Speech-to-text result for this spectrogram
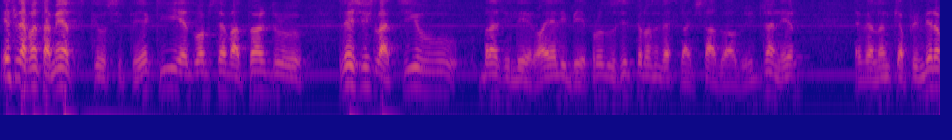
esse levantamento que eu citei aqui é do Observatório do Legislativo Brasileiro, OLB, produzido pela Universidade Estadual do Rio de Janeiro, revelando que primeira,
